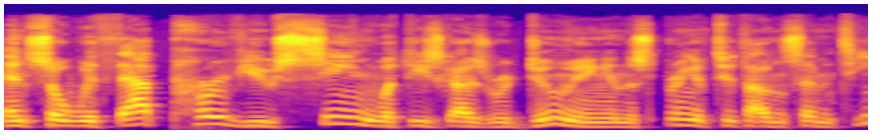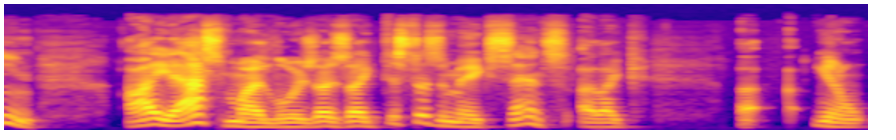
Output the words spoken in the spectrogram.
And so, with that purview, seeing what these guys were doing in the spring of 2017, I asked my lawyers, I was like, this doesn't make sense. I like, uh, you know,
